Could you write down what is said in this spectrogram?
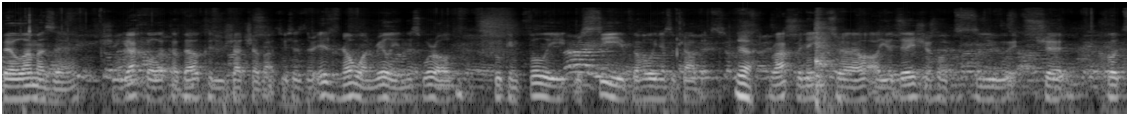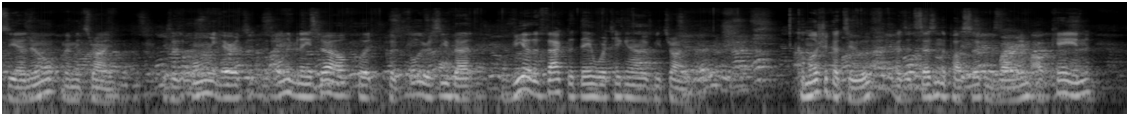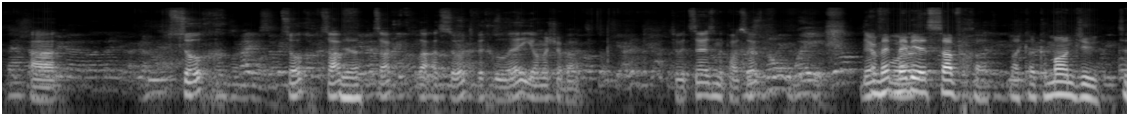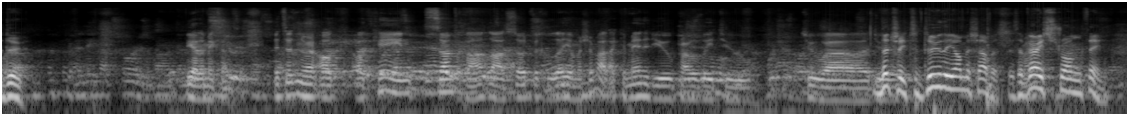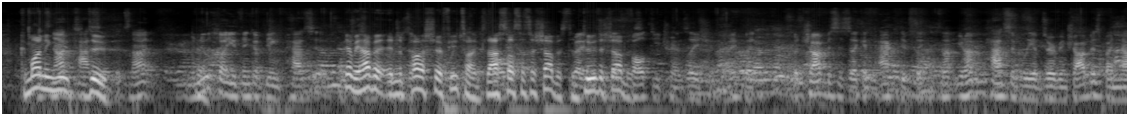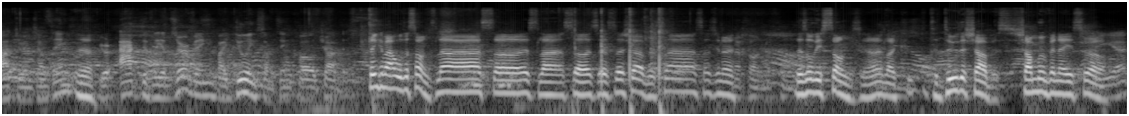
be'olam hazeh, she'yachol akabel kedushat Shabbat. He says there is no one really in this world who can fully receive the holiness of Shabbos. Yeah. Rak b'nei Yisrael al yadei she'hotzienu me'mitzrayim. He only Eretz, only Bnei Israel could, could fully receive that via the fact that they were taken out of Mitzrayim. Kamosha Katuv, as it says in the pasuk in Dvarim, Al Kain, uh, Tzoch, Tzoch, Tzach, Tzach, La'asot, V'chule, Yom HaShabbat. So it says in the pasuk. Therefore, maybe it's savcha, like I command you to do. Yeah, that makes sense. It says in there, Al Kain Samcha La'asot V'chulei Yom HaShabbat. I commanded you probably to to uh, do Literally, to do the Yom HaShabbos. It's a very strong thing. Commanding you to passive. do. It's not Menucha. You think of being passive. Yeah, we have it in the Parsha a few times. Last a Shabbos, to Right, do the Shabbos. faulty translation, right? But but Shabbos is like an active thing. It's not you're not passively observing Shabbos by not doing something. Yeah. You're actively observing by doing something called Shabbos. Think about all the songs. La sos, la sos, es the Shabbos, la sos, you know. There's all these songs, you know, like to do the Shabbos. Shamu b'nei Yisrael.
